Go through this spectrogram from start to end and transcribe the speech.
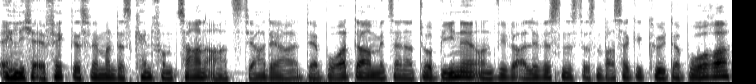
ähnlicher Effekt ist, wenn man das kennt vom Zahnarzt. Ja, der, der bohrt da mit seiner Turbine und wie wir alle wissen, ist das ein wassergekühlter Bohrer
